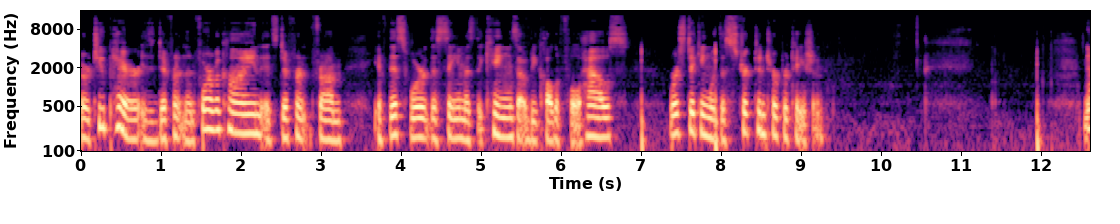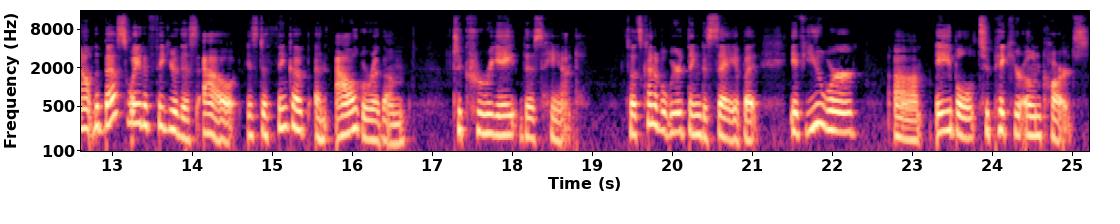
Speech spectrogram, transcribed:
or two pair is different than four of a kind. It's different from, if this were the same as the kings, that would be called a full house. We're sticking with the strict interpretation. Now, the best way to figure this out is to think of an algorithm to create this hand. So it's kind of a weird thing to say, but if you were um, able to pick your own cards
